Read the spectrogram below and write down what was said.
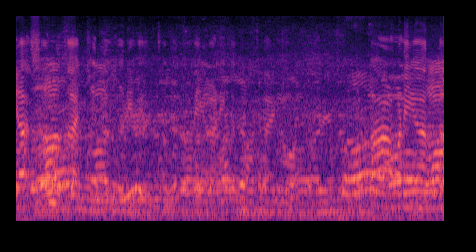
या समाजाची नगरी व्यक्तवते आणि का आणि आता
